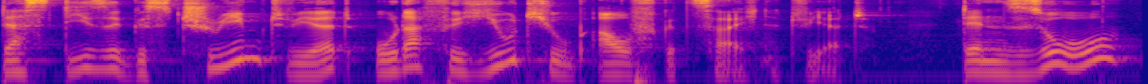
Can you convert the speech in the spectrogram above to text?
dass diese gestreamt wird oder für YouTube aufgezeichnet wird. Denn so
